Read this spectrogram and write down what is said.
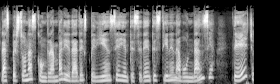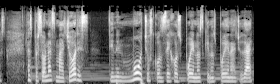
Las personas con gran variedad de experiencia y antecedentes tienen abundancia de ellos. Las personas mayores tienen muchos consejos buenos que nos pueden ayudar.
